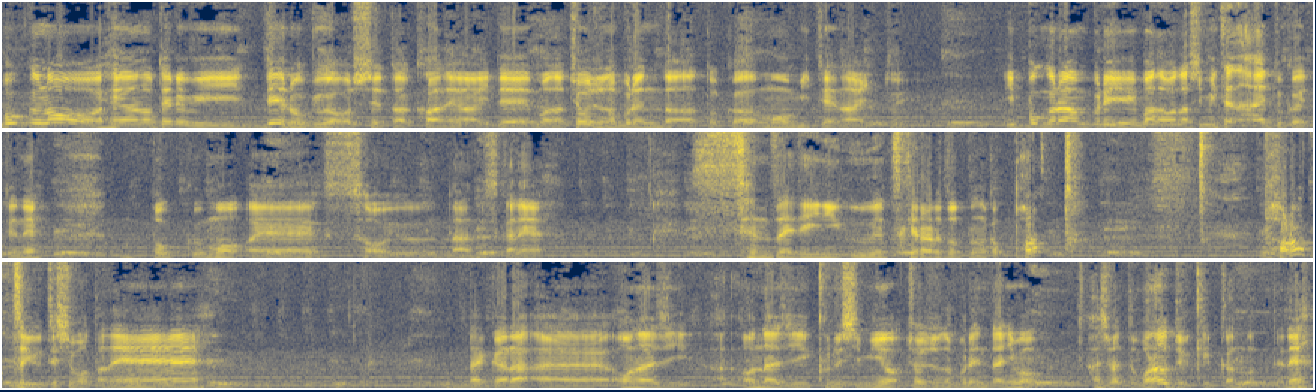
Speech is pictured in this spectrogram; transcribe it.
僕の部屋のテレビで録画をしてた兼ね合いでまだ長女のブレンダーとかも見てないという「一本グランプリまだ私見てない」とか言ってね。僕も、えーそういうなんですかね。潜在的に植え付けられとったのがポロッと。ポロッと言ってしまったね。だから、えー同じ同じ苦しみを長女のブレンダーにも味わってもらうという結果になってね。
